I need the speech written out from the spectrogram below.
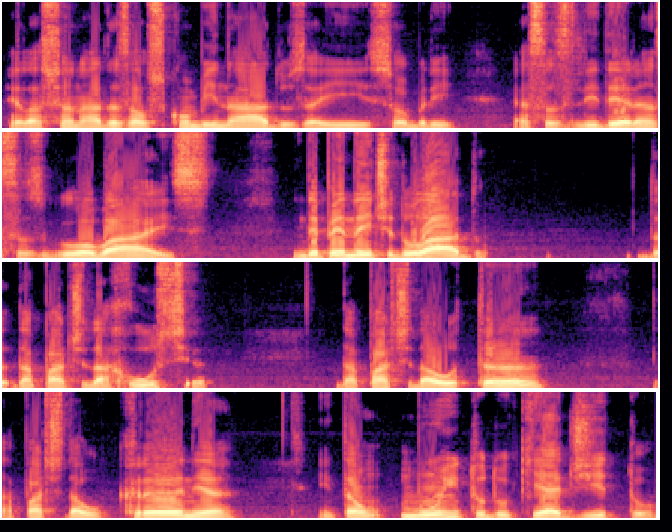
relacionadas aos combinados aí sobre essas lideranças globais, independente do lado da, parte da Rússia, da parte da OTAN, da parte da Ucrânia. Então, muito do que é dito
